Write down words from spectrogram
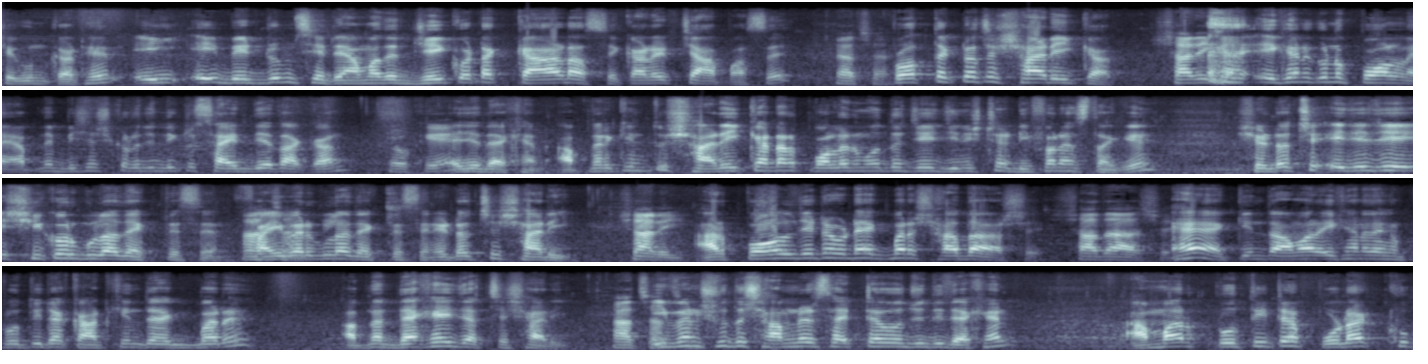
সেগুন কাঠের। এই এই বেডরুম সেটে আমাদের যেই কটা কার্ড আছে কার্ডের চাপ আছে আচ্ছা। প্রত্যেকটা হচ্ছে শাড়ি কার্ড শাড়ি কাঠ। এখানে কোনো পল নাই। আপনি বিশেষ করে যদি একটু সাইড দিয়ে তাকান ওকে এই যে দেখেন আপনার কিন্তু শাড়ি কাটার পলের মধ্যে যে জিনিসটা ডিফারেন্স থাকে সেটা হচ্ছে এই যে যে শিকড়গুলা দেখতেছেন ফাইবারগুলা দেখতেছেন এটা হচ্ছে শাড়ি। শাড়ি। আর পল যেটা ওটা একবারে সাদা আসে। সাদা আসে। হ্যাঁ কিন্তু আমার এখানে দেখেন প্রতিটা কাঠ কিন্তু একবারে আপনার দেখাই যাচ্ছে শাড়ি। আচ্ছা, ইভেন শুধু সামনের সাইডটাও যদি দেখেন আমার প্রতিটা প্রোডাক্ট খুব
